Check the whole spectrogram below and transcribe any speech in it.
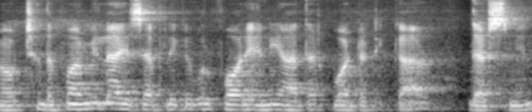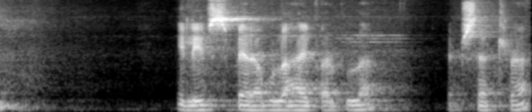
Note the formula is applicable for any other quadratic curve that's mean ellipse, parabola, hyperbola, etc.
